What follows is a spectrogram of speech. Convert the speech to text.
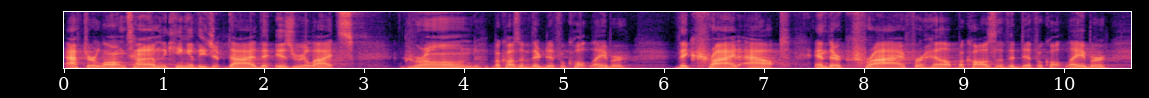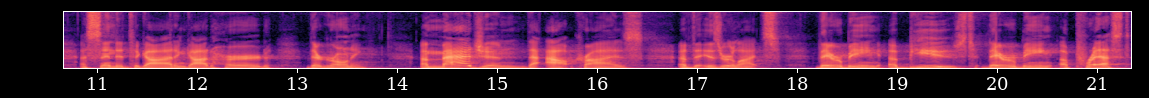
After a long time, the king of Egypt died, the Israelites groaned because of their difficult labor. They cried out, and their cry for help because of the difficult labor ascended to God, and God heard their groaning. Imagine the outcries of the Israelites. They were being abused. They were being oppressed.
